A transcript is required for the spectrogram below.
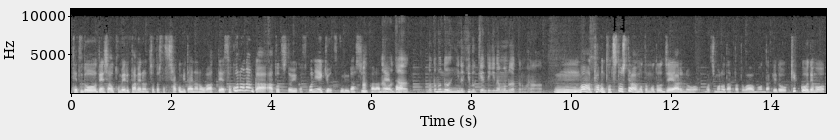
鉄道、電車を止めるためのちょっとした車庫みたいなのがあってそこのなんか跡地というかそこに駅を作るらしいからね。もともと居抜き物件的なものだったのかな、うん、まあ多分土地としてはもともと JR の持ち物だったとは思うんだけど結構でも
